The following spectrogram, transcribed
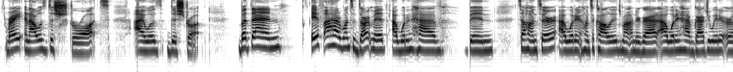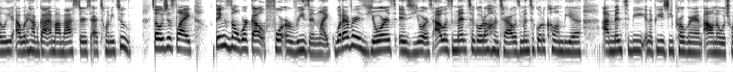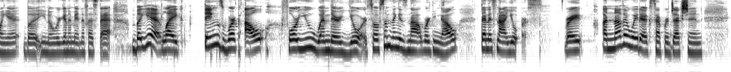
right? And I was distraught. I was distraught. But then if I had went to Dartmouth, I wouldn't have been to Hunter. I wouldn't Hunter College, my undergrad. I wouldn't have graduated early. I wouldn't have gotten my master's at 22. So it's just like things don't work out for a reason. Like whatever is yours is yours. I was meant to go to Hunter. I was meant to go to Columbia. I'm meant to be in a PhD program. I don't know which one yet, but you know, we're going to manifest that. But yeah, like things work out for you when they're yours. So if something is not working out, then it's not yours right? Another way to accept rejection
